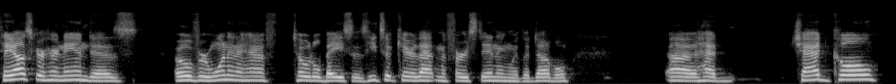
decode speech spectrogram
Teoscar Hernandez over one and a half total bases. He took care of that in the first inning with a double. Uh, had Chad Kuhl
